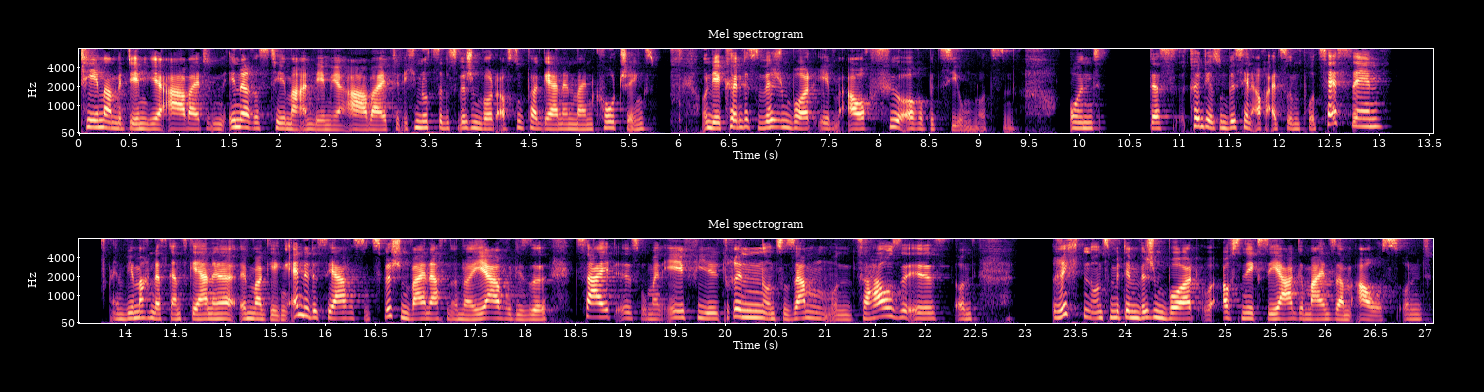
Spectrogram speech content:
Thema, mit dem ihr arbeitet, ein inneres Thema, an dem ihr arbeitet. Ich nutze das Vision Board auch super gerne in meinen Coachings. Und ihr könnt das Vision Board eben auch für eure Beziehung nutzen. Und das könnt ihr so ein bisschen auch als so einen Prozess sehen. Wir machen das ganz gerne immer gegen Ende des Jahres, so zwischen Weihnachten und Neujahr, wo diese Zeit ist, wo man eh viel drin und zusammen und zu Hause ist und richten uns mit dem Vision Board aufs nächste Jahr gemeinsam aus und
